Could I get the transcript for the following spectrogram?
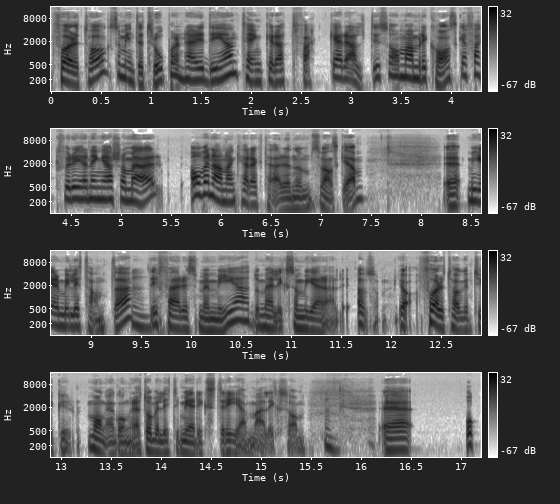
företag som inte tror på den här idén tänker att fack är alltid som amerikanska fackföreningar som är av en annan karaktär än de svenska. Eh, mer militanta, mm. det är färre som är med. De är liksom mer, alltså, ja, företagen tycker många gånger att de är lite mer extrema. Liksom. Mm. Eh, och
